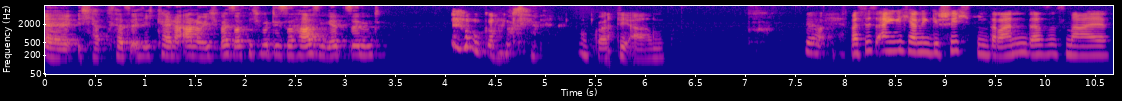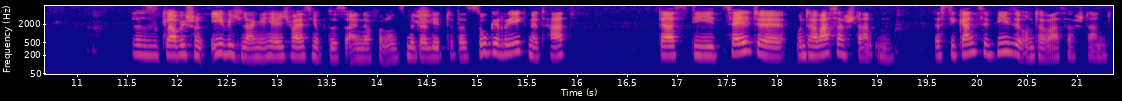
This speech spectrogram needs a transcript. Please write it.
Äh, ich habe tatsächlich keine Ahnung. Ich weiß auch nicht, wo diese Hasen jetzt sind. Oh Gott. Oh Gott, die Armen. Ja. Was ist eigentlich an den Geschichten dran, dass es mal, das ist glaube ich schon ewig lange her, ich weiß nicht, ob das einer von uns miterlebt hat, dass es so geregnet hat, dass die Zelte unter Wasser standen, dass die ganze Wiese unter Wasser stand.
